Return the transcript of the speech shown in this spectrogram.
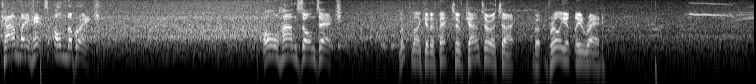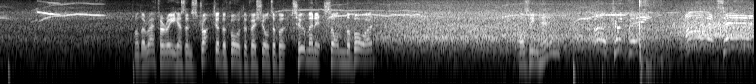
Can they hit on the break? All hands on deck. Looked like an effective counter-attack, but brilliantly read. Well, the referee has instructed the fourth official to put two minutes on the board. Osimhen. Oh, could be. Oh, it's in!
